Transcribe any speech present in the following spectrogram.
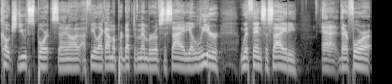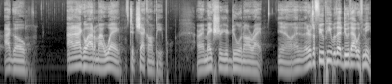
coached youth sports. You know, I, I feel like I'm a productive member of society, a leader within society, and I, therefore I go, and I go out of my way to check on people. All right, make sure you're doing all right. You know, and there's a few people that do that with me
